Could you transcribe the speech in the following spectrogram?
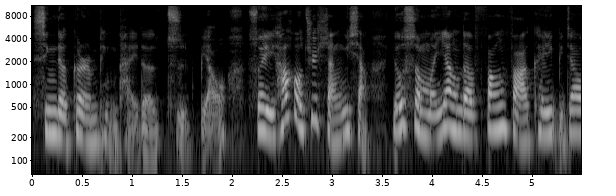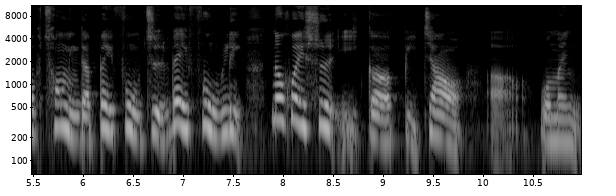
新的个人品牌的指标。所以好好去想一想，有什么样的方法可以比较聪明的被复制、被复利，那会是一个比较呃，我们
